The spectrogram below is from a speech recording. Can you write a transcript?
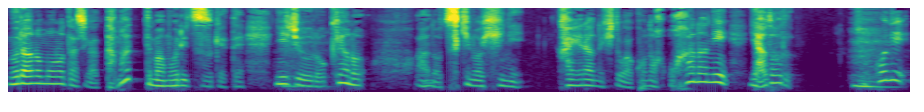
村の者たちが黙って守り続けて26夜のあの月の日に帰らぬ人がこのお花に宿るそこに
